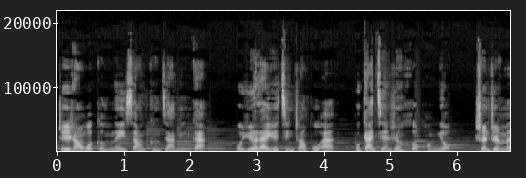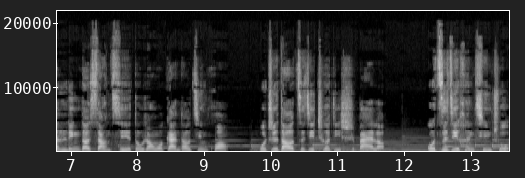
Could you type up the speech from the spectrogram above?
这让我更内向，更加敏感。我越来越紧张不安，不敢见任何朋友。甚至门铃的响起都让我感到惊慌。我知道自己彻底失败了，我自己很清楚，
